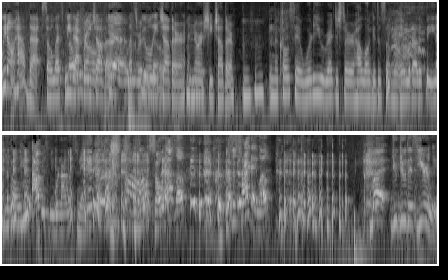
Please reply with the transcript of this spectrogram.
we don't have that. So let's be No, that for don't. each other. Yeah, let's really fuel don't. each other and mm-hmm. nourish each other. Mm-hmm. Nicole said, "Where do you register? How long is the summit, and what are the fees?" Nicole, you obviously were not listening. so that love. It's this Friday, love. but you do this yearly.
